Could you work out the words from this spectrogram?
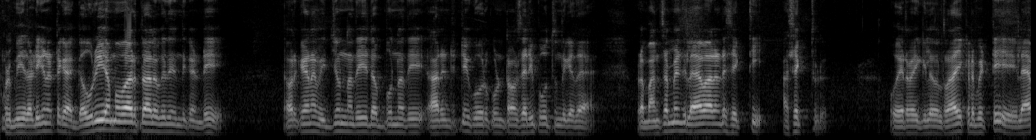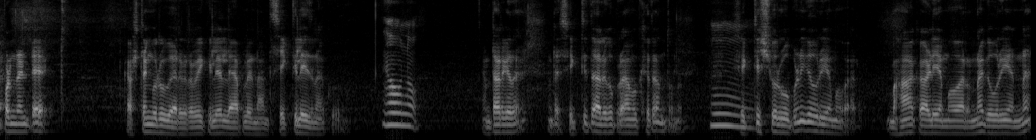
ఇప్పుడు మీరు అడిగినట్టుగా గౌరీ అమ్మవారి తాలూకుది ఎందుకండి? ఎవరికైనా విద్య ఉన్నది డబ్బు ఉన్నది ఆ రెండింటినీ కోరుకుంటాం సరిపోతుంది కదా. ఇప్పుడు మంచం మీద లేవాలంటే శక్తి అశక్తుడు. ఓ ఇరవై కిలోలు రాయి ఇక్కడ పెట్టి లేపండి అంటే కష్టం గురువు గారు ఇరవై కిలోలు లేపలేను. అంత శక్తి లేదు నాకు. అవును. అంటారు కదా? అంటే శక్తి తాలూకు ప్రాముఖ్యత అంత ఉన్నది. శక్తి స్వరూపిణి గౌరీ అమ్మవారు. మహాకాళి అమ్మవారన్న గౌరీ అన్న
